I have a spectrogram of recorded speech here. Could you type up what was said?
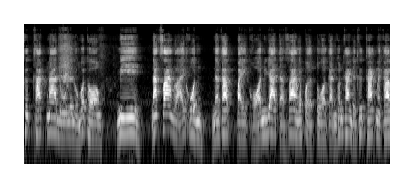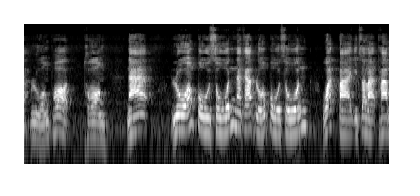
คึกคักน่าดูเลยหลวงพ่อทอง มีนักสร้างหลายคนนะครับ ไปขออนุญาตจัดสร้างและเปิดตัวกันค่อนข้างจะคึกคักนะครับ หลวงพ่อทองนะ หลวงปู่ศูนย์นะครับ หลวงปู่ศูนย์วัดป่าอิสระธรรม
